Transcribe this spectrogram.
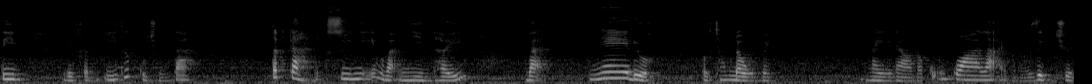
tin về phần ý thức của chúng ta. Tất cả những suy nghĩ mà bạn nhìn thấy, bạn nghe được ở trong đầu mình, ngày nào nó cũng qua lại và nó dịch chuyển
